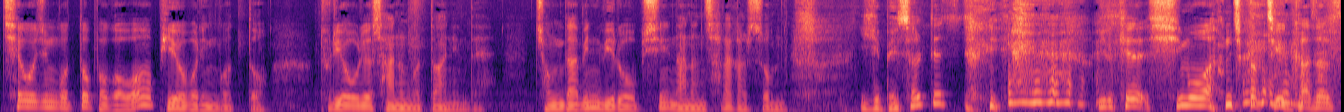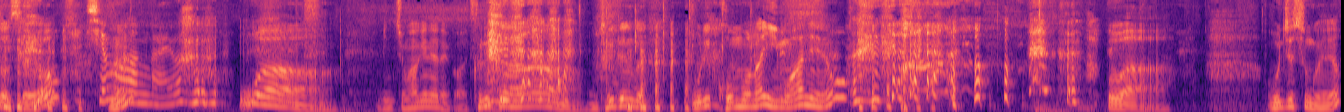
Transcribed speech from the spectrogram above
채워진 것도 버거워, 비어버린 것도, 두려우려 사는 것도 아닌데. 정답인 위로 없이 나는 살아갈 수 없는. 이게 몇 살 때 이렇게 심오한 철학적인 가사를 썼어요? 심오한가요? 우와. 민증 확인해야 될 것 같아요. 그러니까 어떻게 되는 거야? 우리 고모나 이모 아니에요? 우와. 언제 쓴 거예요?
